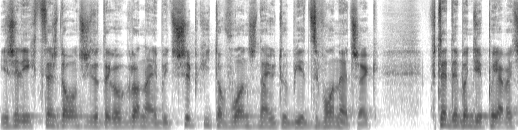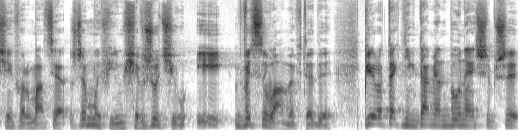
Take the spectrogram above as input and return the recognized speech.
Jeżeli chcesz dołączyć do tego grona i być szybki, to włącz na YouTubie dzwoneczek. Wtedy będzie pojawiać się informacja, że mój film się wrzucił i wysyłamy wtedy. Pirotechnik Damian był najszybszy.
